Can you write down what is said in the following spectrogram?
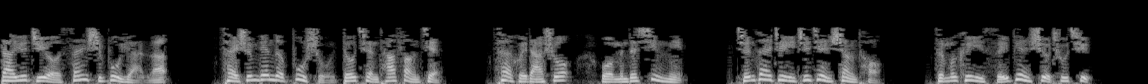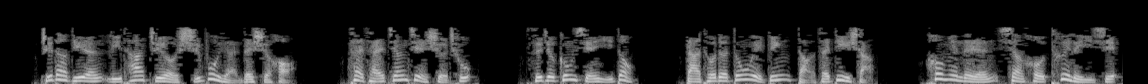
大约只有三十步远了，蔡身边的部属都劝他放箭。蔡回答说：“我们的性命全在这一支箭上头，怎么可以随便射出去？”直到敌人离他只有十步远的时候，蔡才将箭射出。随着弓弦移动。打头的东卫兵倒在地上，后面的人向后退了一些，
